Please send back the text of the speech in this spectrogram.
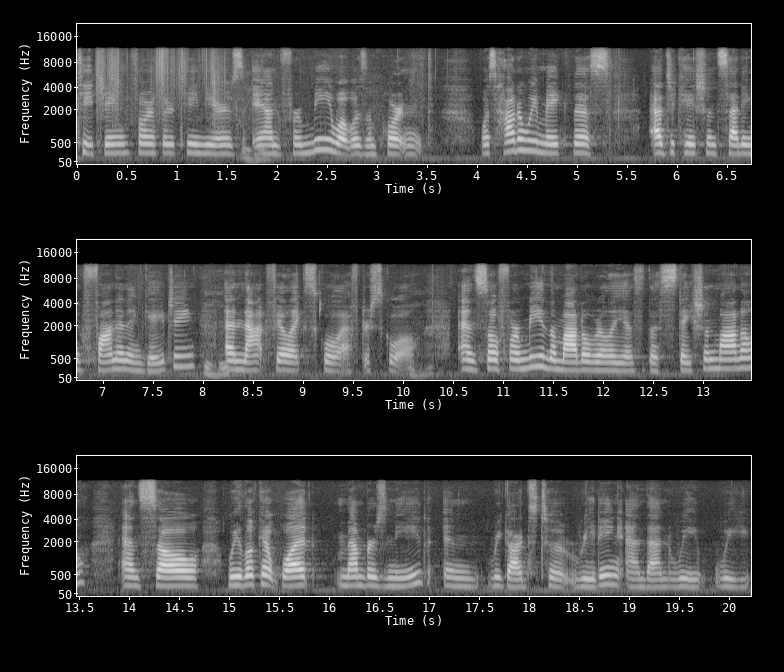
teaching for 13 years. Mm-hmm. And for me, what was important was how do we make this education setting fun and engaging Mm-hmm. and not feel like school after school. And so for me, the model really is the station model. And so we look at what members need in regards to reading, and then we, we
